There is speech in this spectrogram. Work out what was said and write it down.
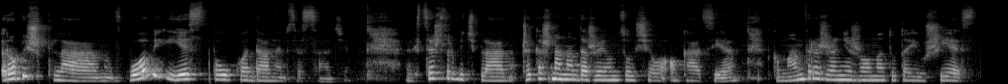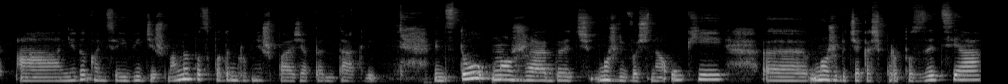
robisz plan, w głowie jest poukładane w zasadzie. Chcesz zrobić plan, czekasz na nadarzającą się okazję, tylko mam wrażenie, że ona tutaj już jest, a nie do końca jej widzisz. Mamy pod spodem również pazia pentakli, więc tu może być możliwość nauki, e, może być jakaś propozycja.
